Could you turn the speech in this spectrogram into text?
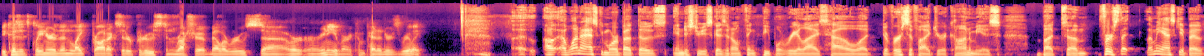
because it's cleaner than like products that are produced in Russia, Belarus, uh, or, or any of our competitors, really. Uh, I want to ask you more about those industries because I don't think people realize how uh, diversified your economy is. But um, first, let, let me ask you about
